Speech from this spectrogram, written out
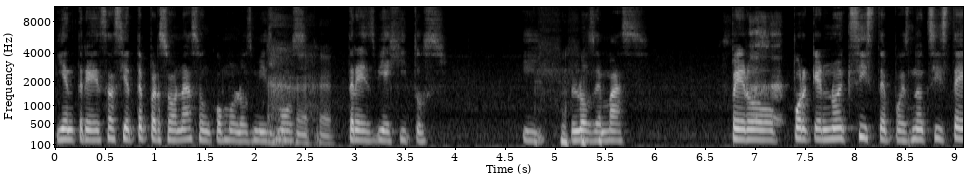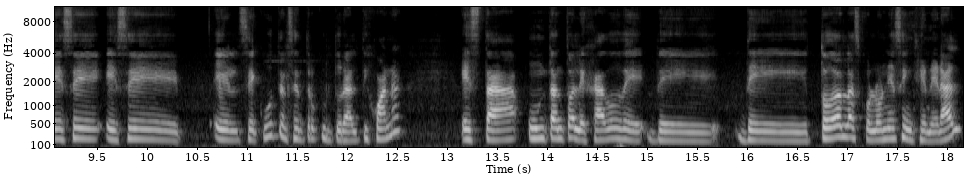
Y entre esas siete personas son como los mismos tres viejitos y los demás. Pero porque no existe, pues no existe ese, ese, el Secut, el Centro Cultural Tijuana, está un tanto alejado de, de, de todas las colonias en general.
